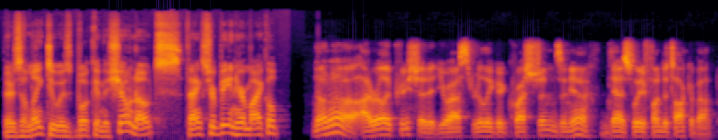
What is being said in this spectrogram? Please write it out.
There's a link to his book in the show notes. Thanks for being here, Michael. No, no, I really appreciate it. You asked really good questions, and yeah, yeah, it's really fun to talk about.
